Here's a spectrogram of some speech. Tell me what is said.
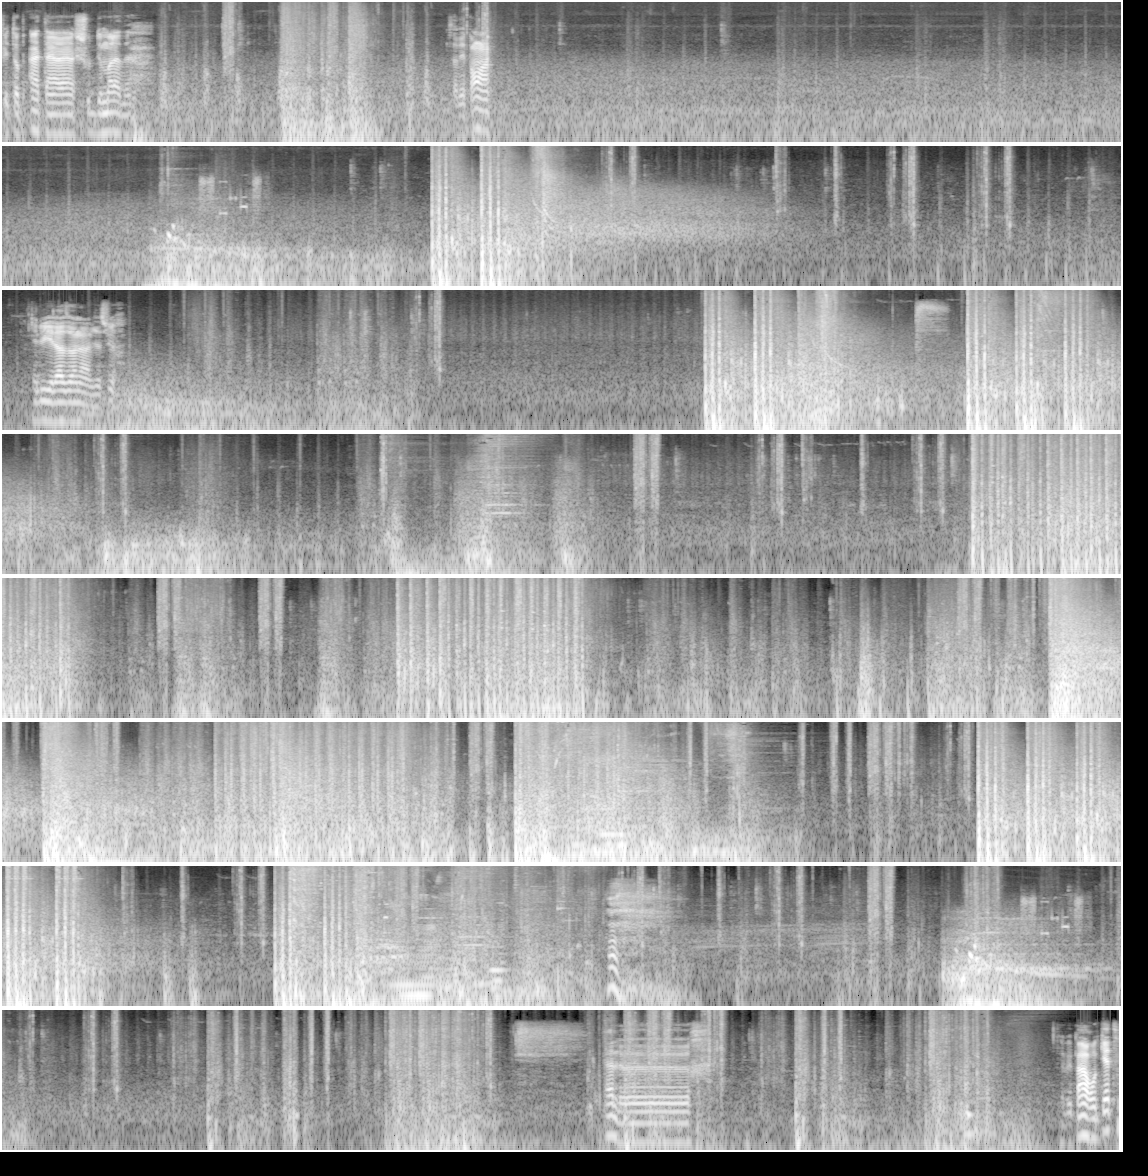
Fais top 1, t'as un shoot de malade. Ça dépend, hein. Et lui, il est la zone, hein, bien sûr. Alors. Y'avait pas un roquette?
